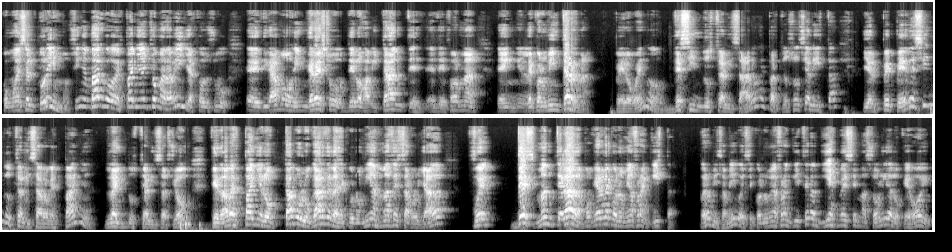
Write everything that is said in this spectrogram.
como es el turismo. Sin embargo, España ha hecho maravillas con su, eh, digamos, ingreso de los habitantes de forma en la economía interna. Pero bueno, desindustrializaron el Partido Socialista y el PP desindustrializaron España. La industrialización que daba a España el octavo lugar de las economías más desarrolladas fue desmantelada porque era la economía franquista. Bueno, mis amigos, esa economía franquista era diez veces más sólida de lo que es hoy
